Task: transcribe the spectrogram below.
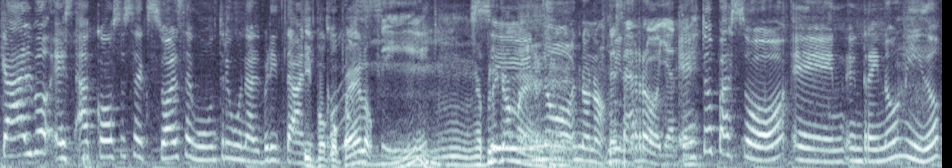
calvo es acoso sexual según un tribunal británico. Y poco ¿Cómo pelo. así? Mm, Sí, explícame. eso. no, no, no. mira, Desarróllate. esto pasó en, en Reino Unido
